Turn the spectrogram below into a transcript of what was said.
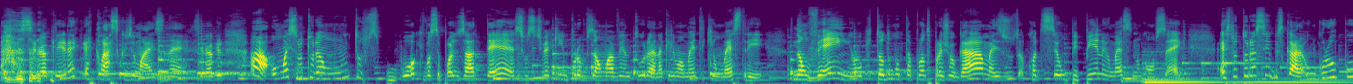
serial killer é, é clássico demais, né? Serial killer... Ah, uma estrutura muito boa que você pode usar até se você tiver que improvisar uma aventura naquele momento que um mestre não vem ou que todo mundo tá pronto pra jogar, mas aconteceu um pepino e o mestre não consegue. A estrutura é simples, cara. Um grupo.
